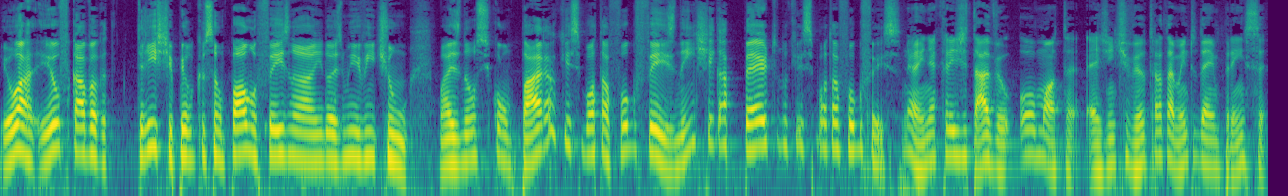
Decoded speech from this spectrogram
Eu, eu ficava triste pelo que o São Paulo fez na, em 2021, mas não se compara ao que esse Botafogo fez, nem chega perto do que esse Botafogo fez. É inacreditável. Ô, Mota, a gente vê o tratamento da imprensa,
